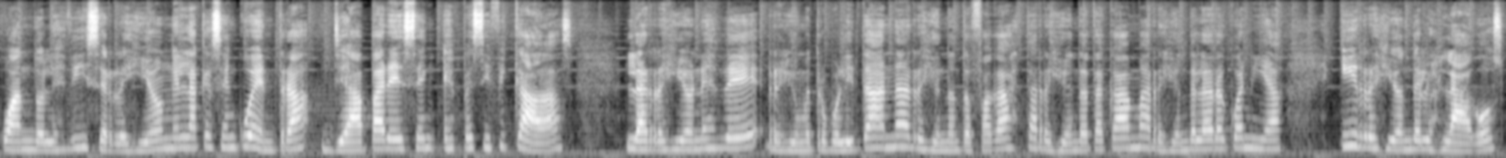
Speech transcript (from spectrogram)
cuando les dice región en la que se encuentra, ya aparecen especificadas las regiones de región metropolitana, región de Antofagasta, región de Atacama, región de la Araucanía y región de los lagos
